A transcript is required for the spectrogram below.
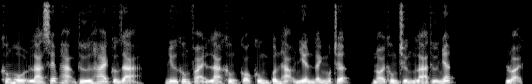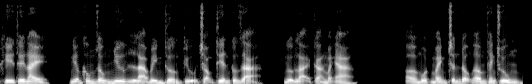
Không hổ là xếp hạng thứ hai cường giả, như không phải là không có cùng quân hạo nhiên đánh một trận, nói không chừng là thứ nhất. Loại khí thế này, nghiễm không giống như là bình thường cựu trọng thiên cường giả, ngược lại càng mạnh a. Ở một mảnh chấn động âm thanh trung,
